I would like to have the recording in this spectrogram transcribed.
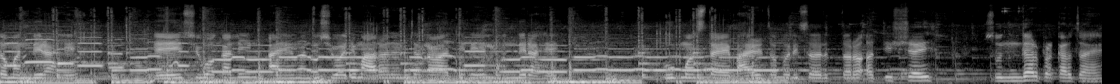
मस्त मंदिर आहे. हे शिवकालीन आहे. म्हणजे शिवाजी महाराजांच्या काळातील हे मंदिर आहे. खूप मस्त आहे. बाहेरचा परिसर तर अतिशय सुंदर प्रकारचा आहे.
